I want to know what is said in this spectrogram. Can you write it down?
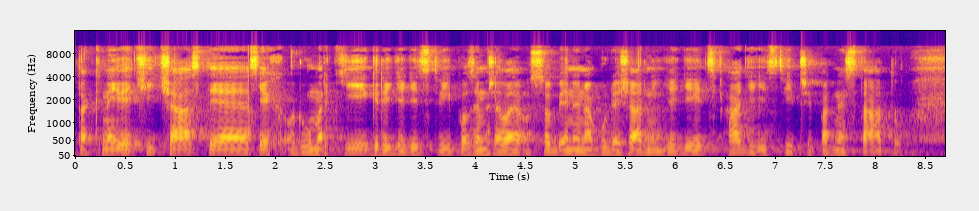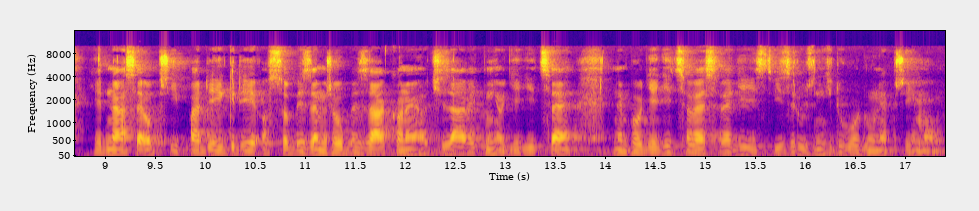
Tak největší část je z těch od úmrtí, kdy dědictví po zemřelé osobě nenabude žádný dědic a dědictví připadne státu. Jedná se o případy, kdy osoby zemřou bez zákonného či závětního dědice nebo dědicové své dědictví z různých důvodů nepřijmou.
